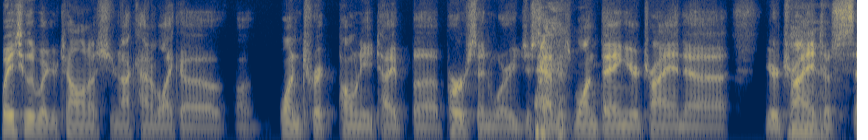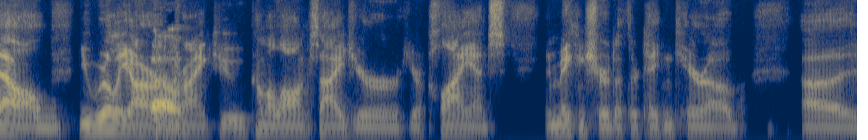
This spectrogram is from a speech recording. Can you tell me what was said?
basically what you're telling us, you're not kind of like a, a one trick pony type uh, person where you just have this one thing you're trying to you're trying to sell. Mm. You really are oh. trying to come alongside your your clients and making sure that they're taken care of. Uh,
